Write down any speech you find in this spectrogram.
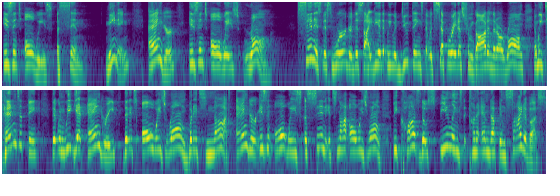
isn't always a sin, meaning, anger isn't always wrong. Sin is this word or this idea that we would do things that would separate us from God and that are wrong. And we tend to think that when we get angry, that it's always wrong, but it's not. Anger isn't always a sin. It's not always wrong because those feelings that kind of end up inside of us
